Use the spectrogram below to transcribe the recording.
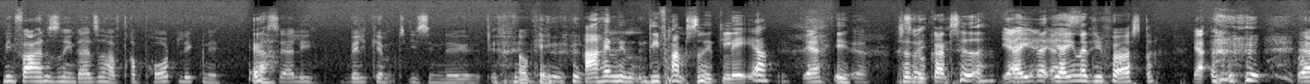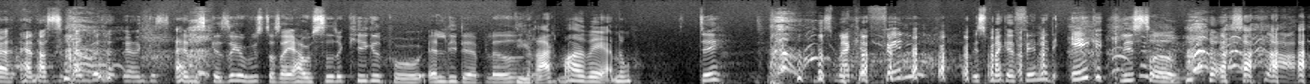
min far han er sådan en, der altid har haft rapport liggende, ja. særlig velgemt i sin... Øh okay. Har han en, ligefrem sådan et lager? Ja. Et, ja. Så, så du garanteret? Ja, jeg, er en, jeg er en af de første. Ja, ja han, har, han, han, han skal sikkert huske det, så jeg har jo siddet og kigget på alle de der blade. De er ret meget værd nu. Det, hvis man kan finde, hvis man kan finde et ikke klistret eksemplar,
